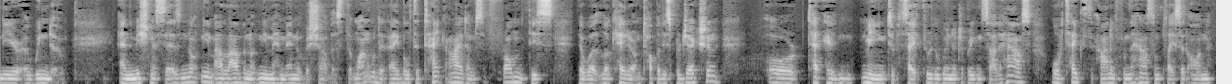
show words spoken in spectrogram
near a window. And the Mishnah says, not nim alav, not nim hemenu b'shavas. The one would be able to take items from this that were located on top of this projection or take, meaning to say through the window to bring inside the house, or take the item from the house and place it on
